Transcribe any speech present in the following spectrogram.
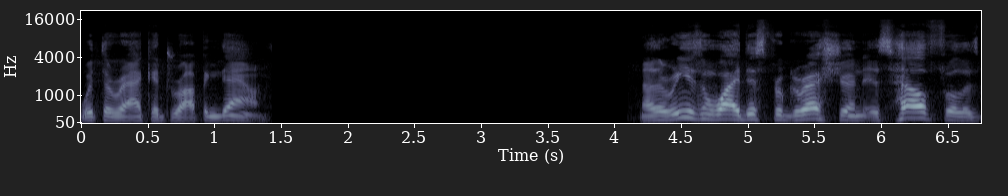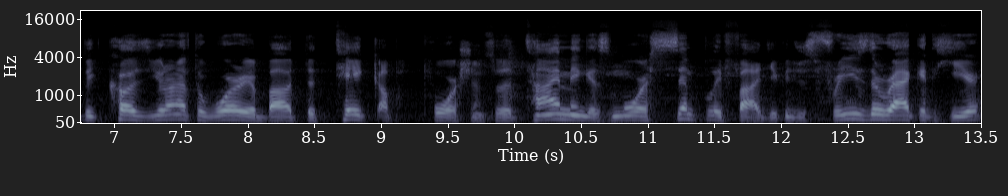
with the racket dropping down. Now the reason why this progression is helpful is because you don't have to worry about the take-up portion. So the timing is more simplified. You can just freeze the racket here,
